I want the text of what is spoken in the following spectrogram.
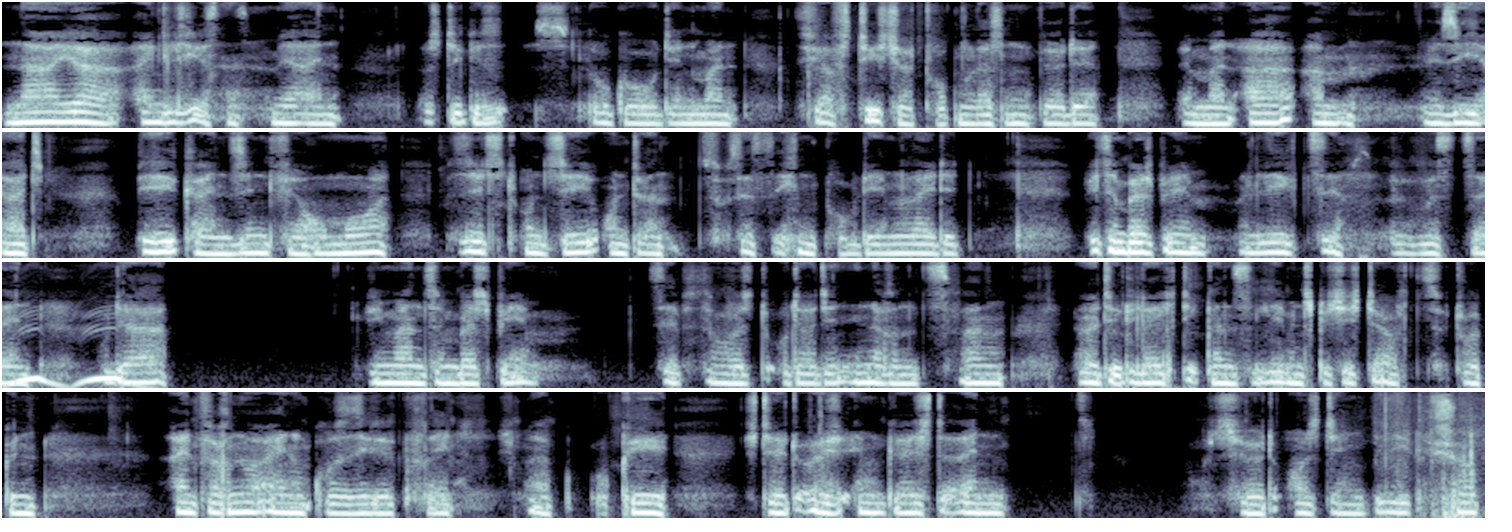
Na ja, eigentlich ist es mehr ein lustiges Logo, den man sich aufs T-Shirt drucken lassen würde, wenn man A. Amnesie hat, B. keinen Sinn für Humor besitzt und C. unter zusätzlichen Problemen leidet wie zum Beispiel man legt Selbstbewusstsein mhm. oder wie man zum Beispiel selbstbewusst oder den inneren Zwang, Leute gleich die ganze Lebensgeschichte aufzudrücken, einfach nur eine gruselige Kleidungsschmack. Okay, stellt euch im Geiste ein Shirt aus dem Billigshop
